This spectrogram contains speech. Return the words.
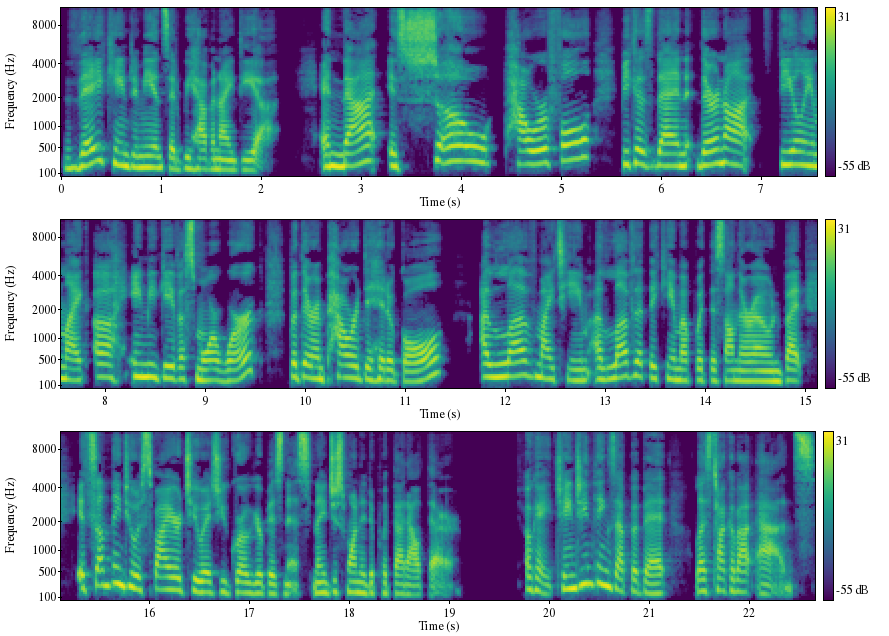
They came to me and said, we have an idea. And that is so powerful because then they're not feeling like, oh, Amy gave us more work, but they're empowered to hit a goal. I love my team. I love that they came up with this on their own, but it's something to aspire to as you grow your business. And I just wanted to put that out there. Okay. Changing things up a bit. Let's talk about ads.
